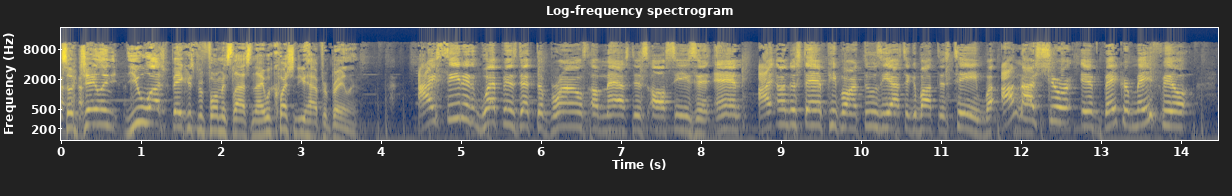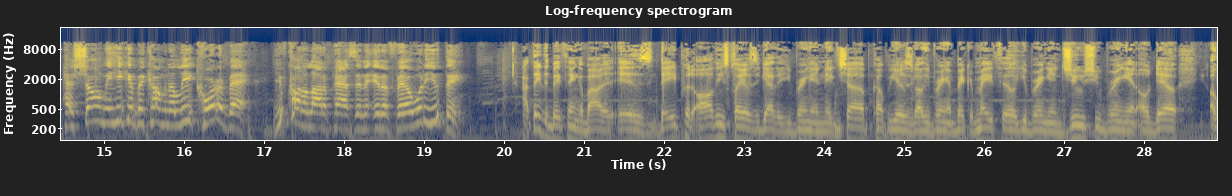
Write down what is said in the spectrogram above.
So, Jalen, you watched Baker's performance last night. What question do you have for Braylon? I see the weapons that the Browns amassed this offseason, and I understand people are enthusiastic about this team, but I'm not sure if Baker Mayfield has shown me he can become an elite quarterback. You've caught a lot of passes in the NFL. What do you think? I think the big thing about it is they put all these players together. You bring in Nick Chubb a couple years ago. You bring in Baker Mayfield. You bring in Juice. You bring in Odell. Oh,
